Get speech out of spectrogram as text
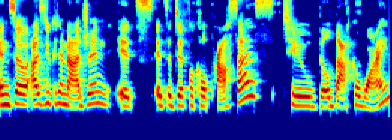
And so as you can imagine, it's it's a difficult process to build back a wine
